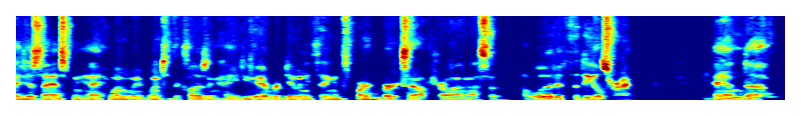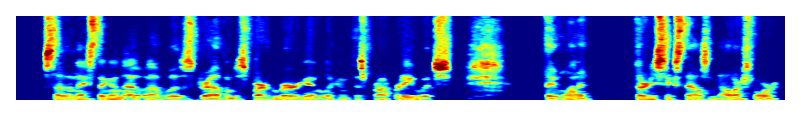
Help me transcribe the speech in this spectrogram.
they just asked me hey, when we went to the closing, hey, do you ever do anything in Spartanburg, South Carolina? I said, I would if the deal's right. Mm-hmm. And uh, so the next thing I know, I was driving to Spartanburg and looking at this property, which they wanted $36,000 for.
